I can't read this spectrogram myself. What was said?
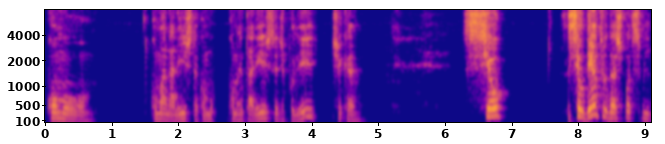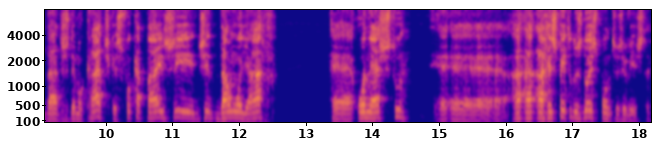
como, como analista, como comentarista de política, se eu, se eu dentro das possibilidades democráticas, for capaz de, de dar um olhar é, honesto é, é, a, a, a, respeito dos dois pontos de vista.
